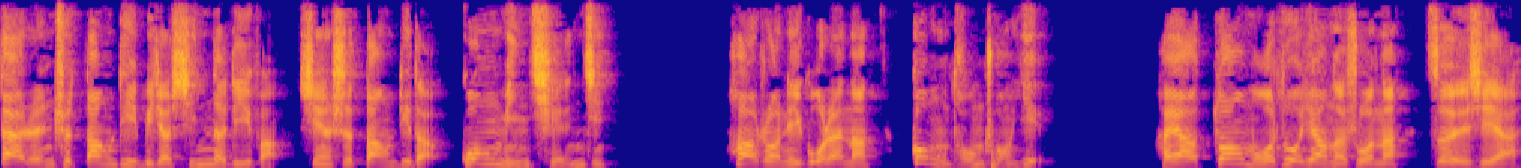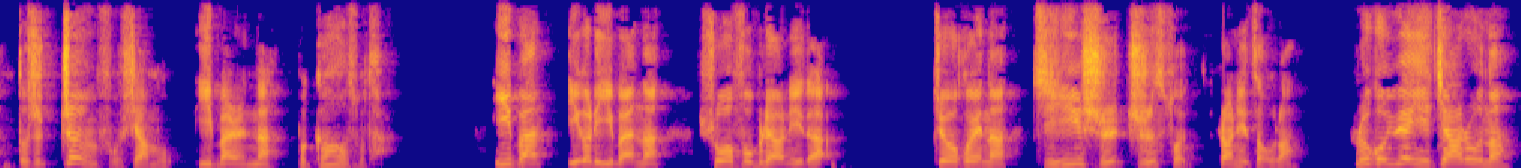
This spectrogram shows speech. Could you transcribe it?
带人去当地比较新的地方，显示当地的光明前景，号召你过来呢，共同创业，还要装模作样的说呢，这些啊都是政府项目，一般人呢不告诉他。一般一个礼拜呢，说服不了你的，就会呢及时止损，让你走了。如果愿意加入呢，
